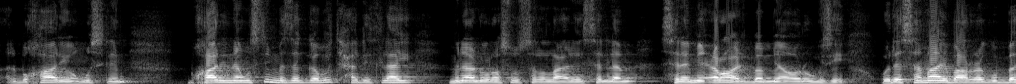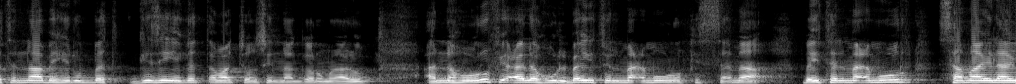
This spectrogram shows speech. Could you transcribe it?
አልቡኻሪ ወሙስሊም ቡኻሪና ሙስሊም በዘገቡት ሐዲት ላይ ምን አሉ? ረሱል ሰለላሁ ዐለይሂ ወሰለም ስለ ሚዕራጅ በሚያወሩ ጊዜ ወደ ሰማይ ባረጉበትና በሄዱበት ጊዜ የገጠማቸውን ሲናገሩ ምን አሉ? አነሁ ሩፊዐ ለሁ ልበይቱ ልመዕሙር ፊ ሰማ በይተ ልመዕሙር ሰማይ ላይ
